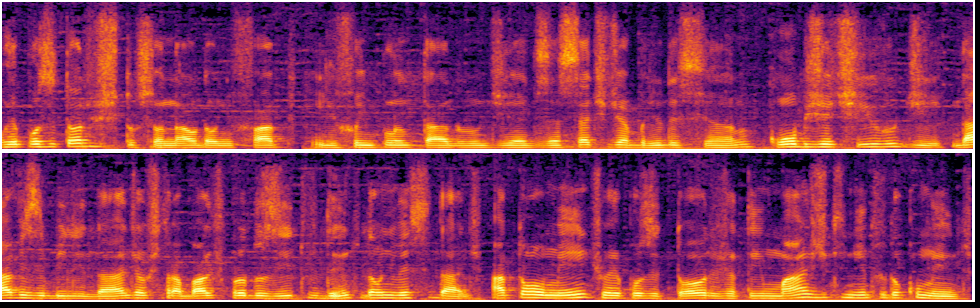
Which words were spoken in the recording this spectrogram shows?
O repositório institucional da Unifap ele foi implantado no dia 17 de abril desse ano com o objetivo de dar visibilidade aos trabalhos produzidos dentro da universidade. Atualmente o repositório já tem mais de 500 documentos.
